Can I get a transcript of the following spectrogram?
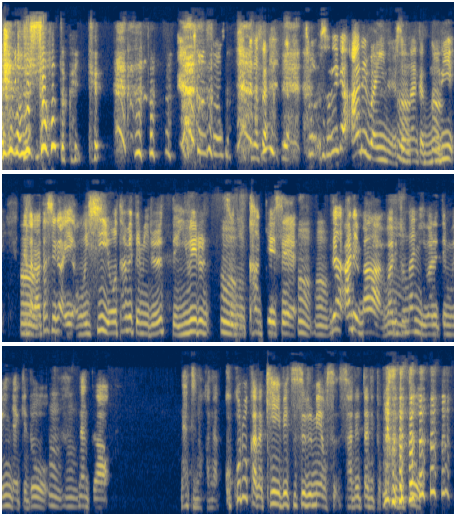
え、美味しそうとか言って。そうそうそう。だからさ、そそれがあればいいのよ。そのなんかうんノリ。うんだから私が、いや、美味しいよ、食べてみるって言える、うんその関係性うんうん。があれば、割と何言われてもいいんだけど、うんうん。なんか、なんていうのかな、心から軽蔑する目をさされたりとかすると、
